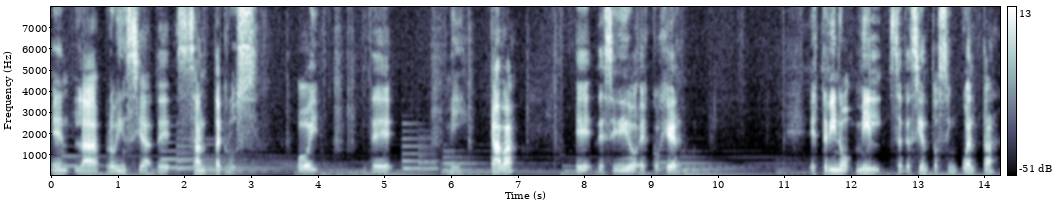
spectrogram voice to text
en la provincia de Santa Cruz. Hoy de mi cava he decidido escoger este vino 1750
